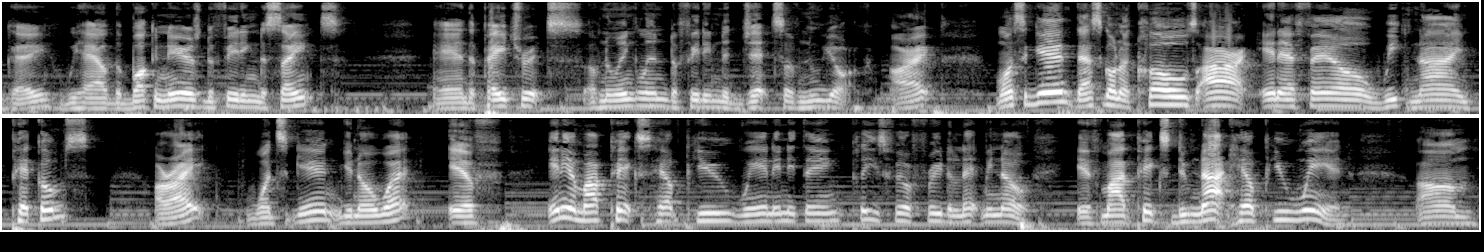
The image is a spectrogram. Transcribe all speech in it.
Okay, we have the Buccaneers defeating the Saints and the Patriots of New England defeating the Jets of New York. All right. Once again, that's going to close our NFL Week 9 pick'ems. All right. Once again, you know what? If any of my picks help you win anything, please feel free to let me know. If my picks do not help you win, um,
